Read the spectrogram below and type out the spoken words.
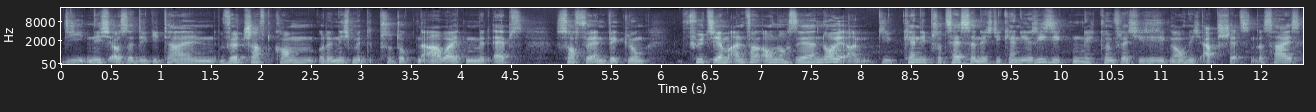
die nicht aus der digitalen Wirtschaft kommen oder nicht mit Produkten arbeiten, mit Apps, Softwareentwicklung, fühlt sich am Anfang auch noch sehr neu an. Die kennen die Prozesse nicht, die kennen die Risiken nicht, können vielleicht die Risiken auch nicht abschätzen. Das heißt,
